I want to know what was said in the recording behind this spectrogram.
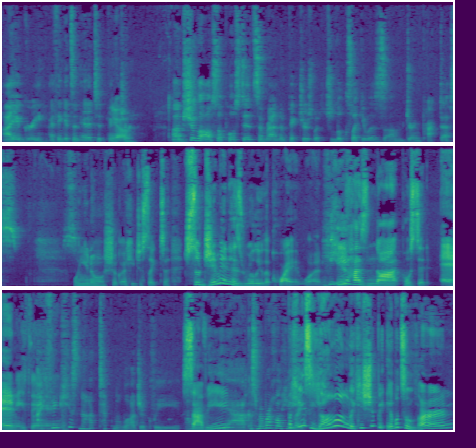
I agree. I think it's an edited picture. Yeah. Um, Suga also posted some random pictures, which looks like it was um, during practice. Well, you know, Suga, he just like to. So Jimin is really the quiet one. He He, is. has not posted anything. I think he's not technologically um, Savvy? Yeah, because remember how he but like, he's young. Like he should be able to learn.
